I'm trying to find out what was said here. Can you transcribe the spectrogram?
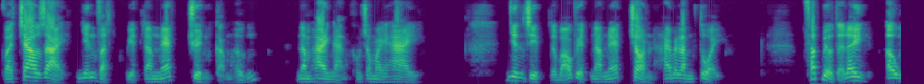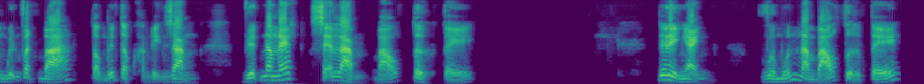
và trao giải nhân vật Việt Nam Net truyền cảm hứng năm 2022. Nhân dịp tờ báo Việt Nam Net tròn 25 tuổi. Phát biểu tại đây, ông Nguyễn Văn Bá, tổng biên tập khẳng định rằng Việt Nam Net sẽ làm báo tử tế. Đây là hình ảnh vừa muốn làm báo tử tế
